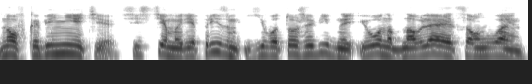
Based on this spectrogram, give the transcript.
но в кабинете системы Репризм его тоже видно, и он обновляется онлайн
